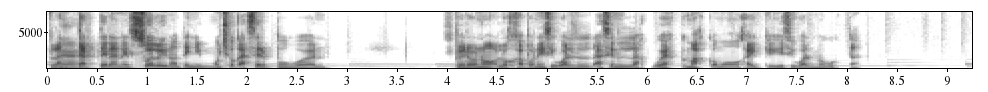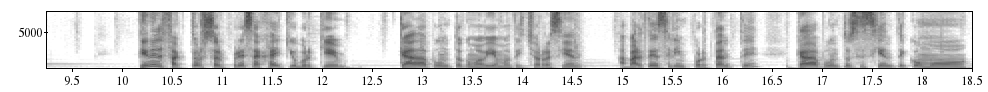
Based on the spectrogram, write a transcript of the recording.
plantártela en el suelo y no tenés mucho que hacer, pues, weón. Pero no, los japoneses igual hacen las weas más como Haikyuu y eso igual me gusta. Tiene el factor sorpresa Haikyuu porque cada punto, como habíamos dicho recién, aparte de ser importante, cada punto se siente como,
